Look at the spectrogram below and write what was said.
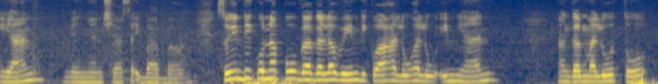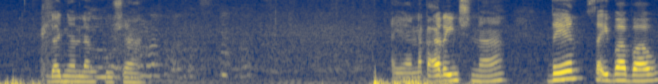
Yan. Ganyan siya sa ibabaw. So, hindi ko na po gagalawin. Hindi ko halu-haluin yan. Hanggang maluto. Ganyan lang po siya. Ayan. Naka-arrange na. Then, sa ibabaw.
